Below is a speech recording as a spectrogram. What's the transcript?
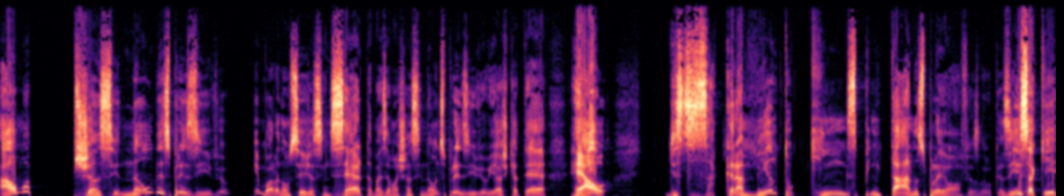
há uma chance não desprezível, embora não seja assim certa, mas é uma chance não desprezível e acho que até real, de Sacramento Kings pintar nos playoffs, Lucas. E isso aqui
